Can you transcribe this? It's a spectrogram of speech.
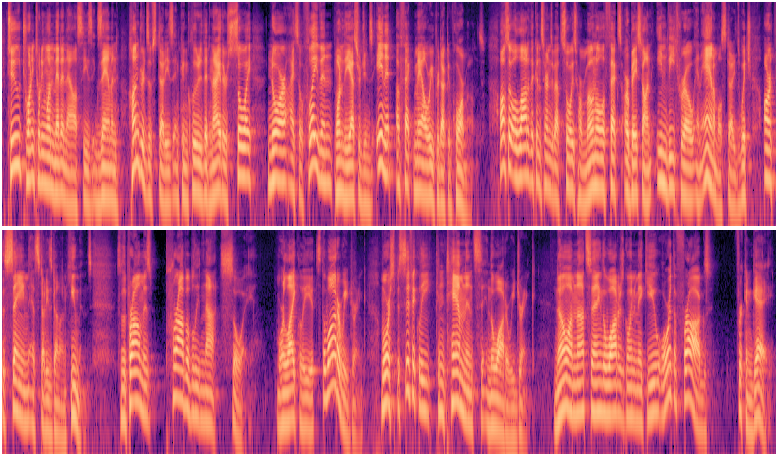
Two 2021 meta-analyses examined hundreds of studies and concluded that neither soy nor isoflavone, one of the estrogens in it, affect male reproductive hormones. Also, a lot of the concerns about soy's hormonal effects are based on in vitro and animal studies, which aren't the same as studies done on humans. So the problem is probably not soy. More likely, it's the water we drink. More specifically, contaminants in the water we drink. No, I'm not saying the water's going to make you or the frogs frickin' gay.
